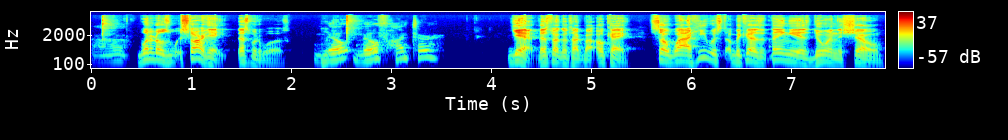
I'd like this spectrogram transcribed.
Uh, One of those Stargate. That's what it was. Mil- MILF Hunter. Yeah, that's what I'm gonna talk about. Okay, so while he was because the thing is during the show,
